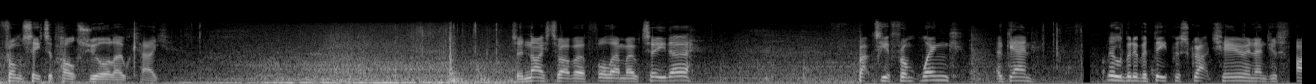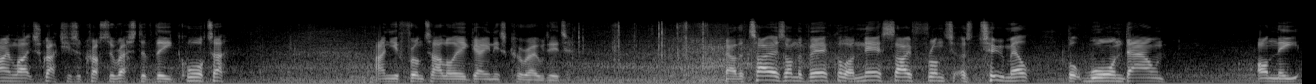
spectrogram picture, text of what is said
Front seat upholstery all okay. So nice to have a full MOT there. Back to your front wing. Again, little bit of a deeper scratch here and then just fine light scratches across the rest of the quarter. And your front alloy again is corroded. Now the tyres on the vehicle are near side front as 2 mil but worn down on the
